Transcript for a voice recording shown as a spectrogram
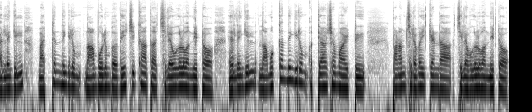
അല്ലെങ്കിൽ മറ്റെന്തെങ്കിലും നാം പോലും പ്രതീക്ഷിക്കാത്ത ചിലവുകൾ വന്നിട്ടോ അല്ലെങ്കിൽ നമുക്കെന്തെങ്കിലും അത്യാവശ്യമായിട്ട് പണം ചിലവഴിക്കേണ്ട ചിലവുകൾ വന്നിട്ടോ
